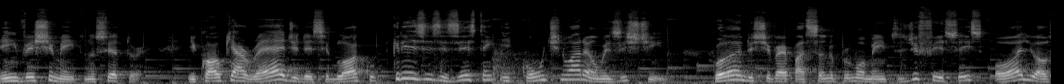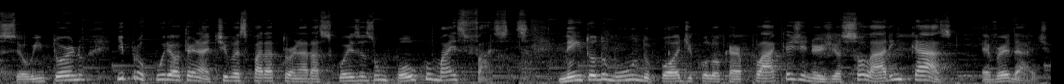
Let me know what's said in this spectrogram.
em investimento no setor. E qual que é a red desse bloco? Crises existem e continuarão existindo. Quando estiver passando por momentos difíceis, olhe ao seu entorno e procure alternativas para tornar as coisas um pouco mais fáceis. Nem todo mundo pode colocar placas de energia solar em casa, é verdade.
